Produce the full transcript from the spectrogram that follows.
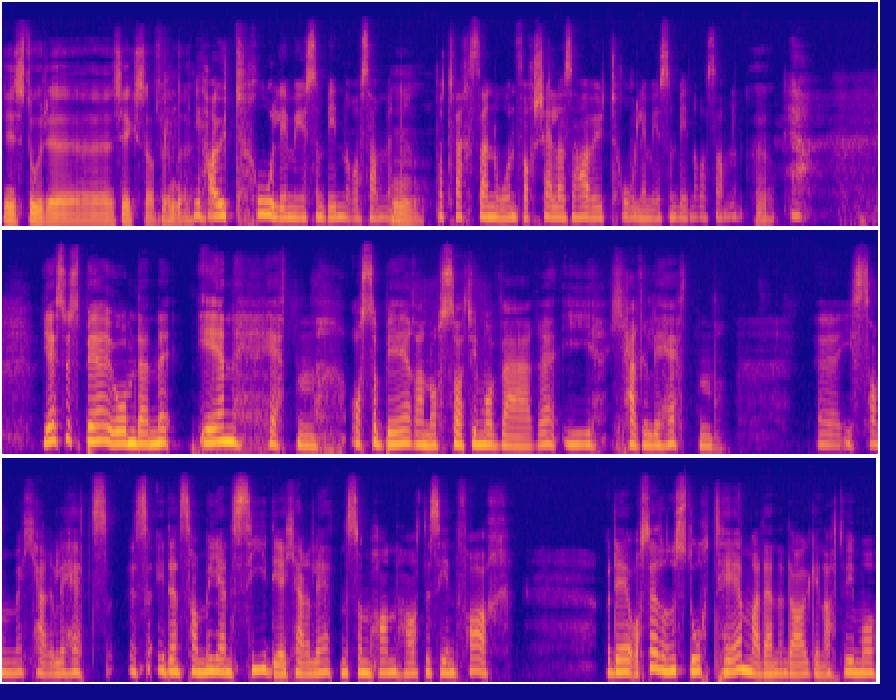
De store kirkesamfunnene. Vi har utrolig mye som binder oss sammen. På tvers av noen forskjeller så har vi utrolig mye som binder oss sammen. Ja. Jesus ber jo om denne enheten, og så ber han også at vi må være i kjærligheten. Eh, I samme kjærlighet, i den samme gjensidige kjærligheten som han har til sin far. Og det er også et sånt stort tema denne dagen, at vi må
